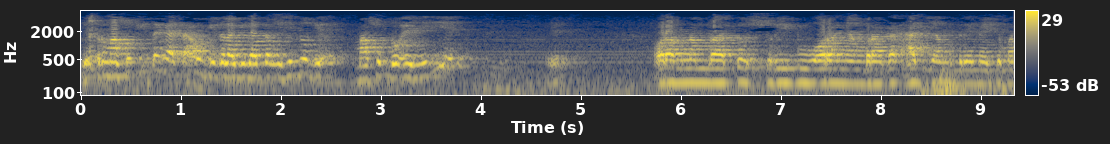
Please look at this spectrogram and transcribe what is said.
Ya termasuk kita nggak tahu kita lagi datang di situ dia masuk doanya dia. Ya. Orang 600 ribu orang yang berangkat haji yang diterima cuma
